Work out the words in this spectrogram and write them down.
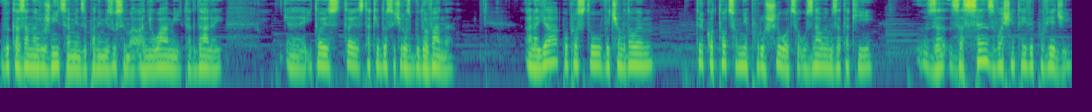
wykazana różnica między Panem Jezusem a aniołami i tak dalej. E, I to jest, to jest takie dosyć rozbudowane. Ale ja po prostu wyciągnąłem tylko to, co mnie poruszyło, co uznałem za taki, za, za sens właśnie tej wypowiedzi.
